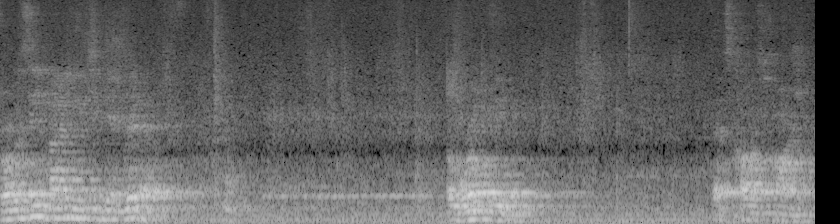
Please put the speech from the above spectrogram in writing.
Or was He inviting you to get rid of a worldview that's caused harm?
